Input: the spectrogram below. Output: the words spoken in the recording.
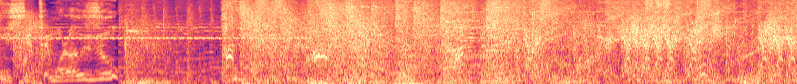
見せてもらうぞ。やややっ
